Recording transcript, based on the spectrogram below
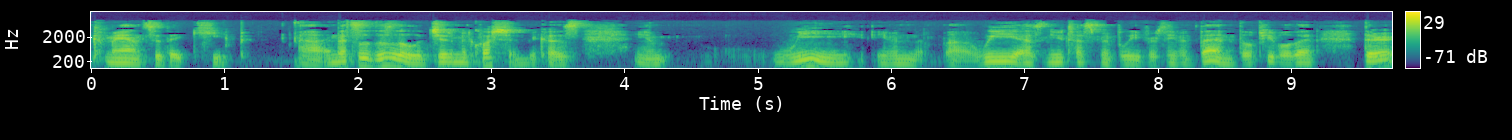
commands do they keep? Uh, and that's a, this is a legitimate question because you know we even uh, we as New Testament believers, even then, the people then they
